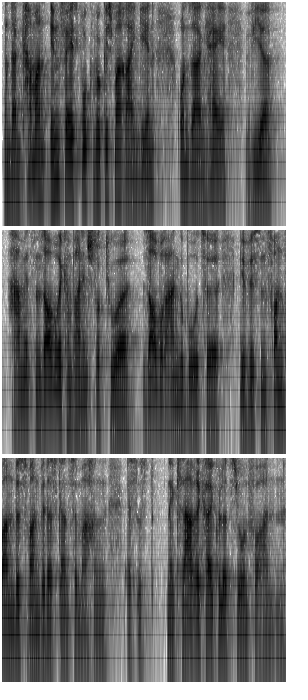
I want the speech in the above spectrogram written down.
Und dann kann man in Facebook wirklich mal reingehen und sagen, hey, wir haben jetzt eine saubere Kampagnenstruktur, saubere Angebote, wir wissen von wann bis wann wir das Ganze machen, es ist eine klare Kalkulation vorhanden,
